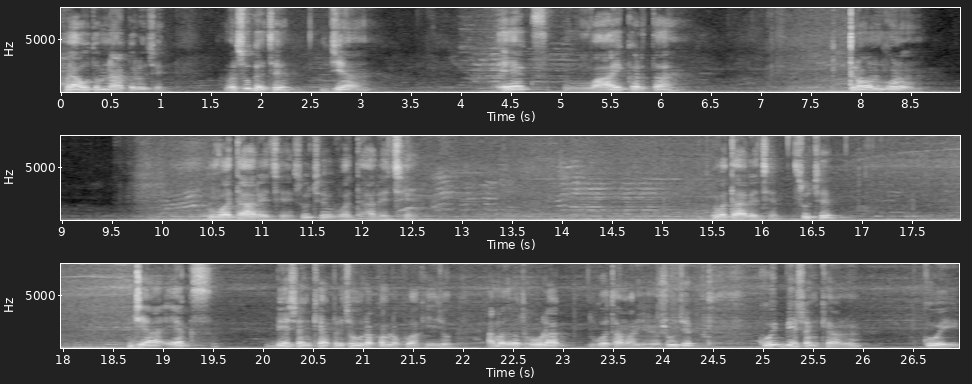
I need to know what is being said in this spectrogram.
હવે આવું તમને આપેલું છે. હવે શું કહે છે? જ્યાં એક્સ વાય કરતાં ત્રણ ગણો વધારે છે. શું છે? વધારે છે. વધારે છે. શું છે? જ્યાં એક્સ બે સંખ્યા આપણે જો રકમ લખવા કહીએ જો આમાં તમે થોડા ગોથા મારી જશો શું છે? કોઈ બે સંખ્યાનું, કોઈ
